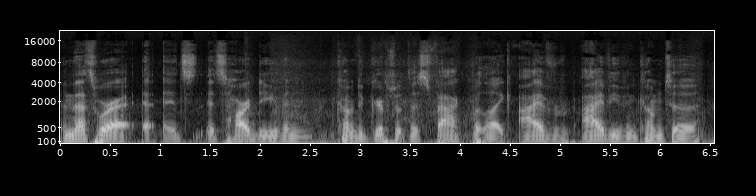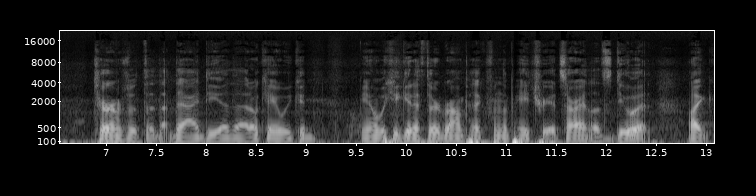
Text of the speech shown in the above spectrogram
And that's where I, uh, it's it's hard to even come to grips with this fact, but like I've I've even come to terms with the the idea that okay, we could you know, we could get a third round pick from the Patriots. All right, let's do it. Like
